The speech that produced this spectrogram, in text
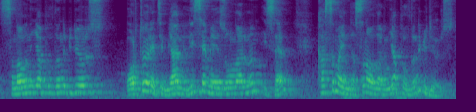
sınavının yapıldığını biliyoruz. Orta öğretim yani lise mezunlarının ise Kasım ayında sınavların yapıldığını biliyoruz.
